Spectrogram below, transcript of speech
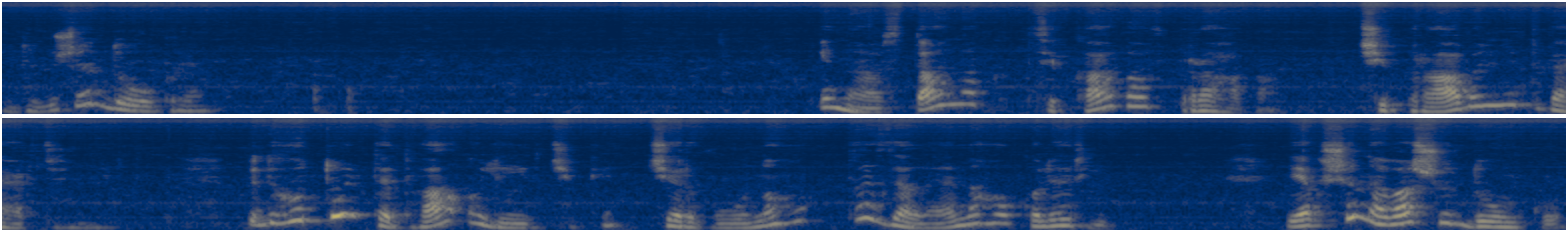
Дуже добре. І наостанок цікава вправа. Чи правильні твердження? Підготуйте два олівчики червоного та зеленого кольорів. Якщо, на вашу думку,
